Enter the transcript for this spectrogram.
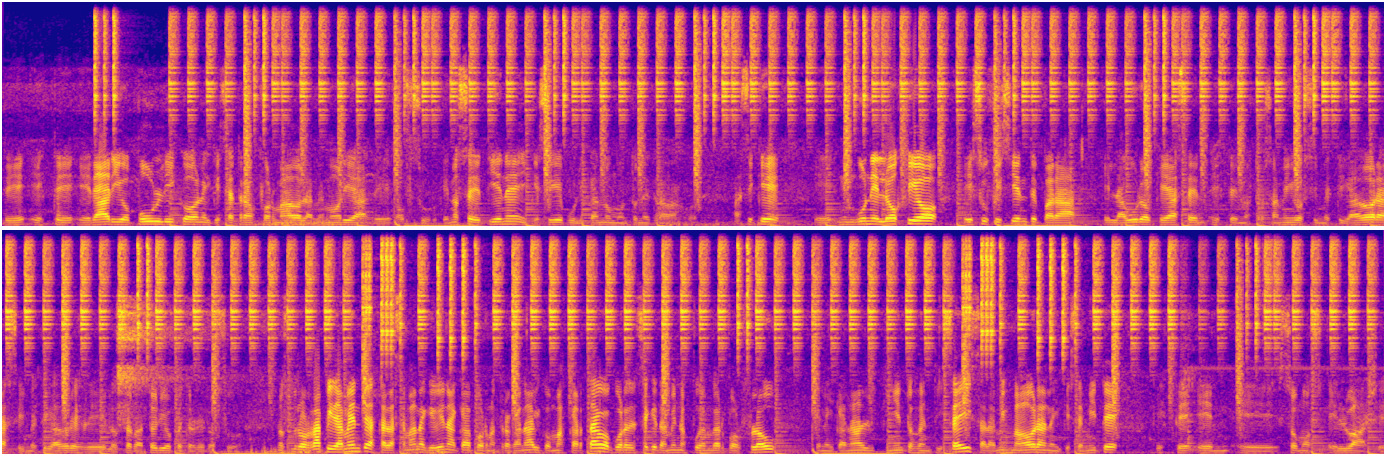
de este erario público en el que se ha transformado la memoria de Obsur, que no se detiene y que sigue publicando un montón de trabajos. Así que eh, ningún elogio es suficiente para el laburo que hacen este, nuestros amigos investigadoras e investigadores del Observatorio Petrolero Sur. Nosotros rápidamente, hasta la semana que viene acá por nuestro canal con más Cartago, acuérdense que también nos pueden ver por Flow en el canal 526 a la misma hora en el que se emite este, en eh, Somos el Valle.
